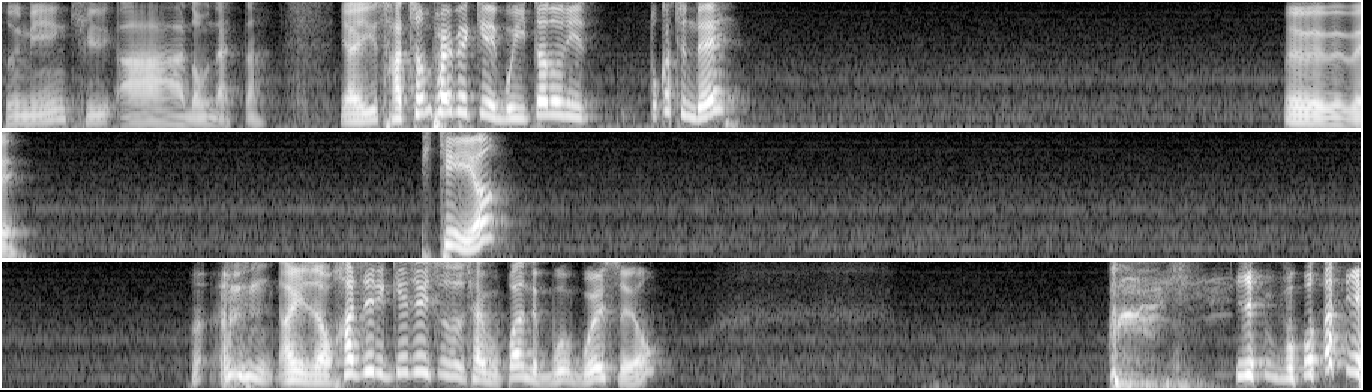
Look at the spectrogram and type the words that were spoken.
손흥민 길 아 너무 낮다. 야 이게 4,800개 뭐 있다더니 똑같은데? 왜 왜 왜 왜, PK야? 아니 저 화질이 깨져 있어서 잘 못 봤는데 뭐 뭐 했어요? 얘 뭐하냐?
